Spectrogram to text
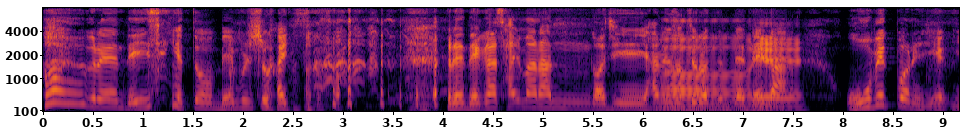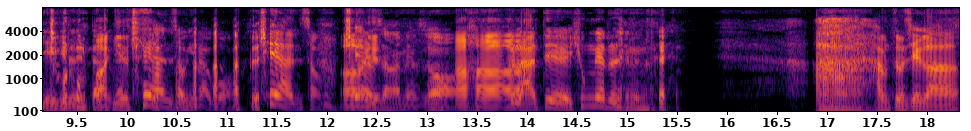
아유 그래 내 인생에 또 매불쇼가 있어서 그래 내가 살만한 거지 하면서 아, 들었는데 내가 예. 500번을 예, 얘기를 했다. 많이 했어. 최한성이라고 최한성 아, 최한성 예. 하면서 아하. 그걸 나한테 흉내를 내는데 아 아무튼 제가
